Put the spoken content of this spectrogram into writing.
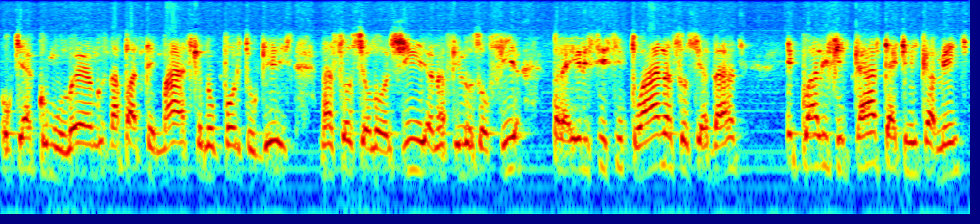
o que acumulamos na matemática, no português, na sociologia, na filosofia, para ele se situar na sociedade e qualificar tecnicamente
